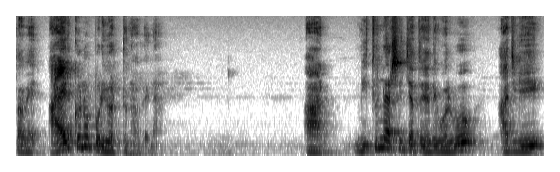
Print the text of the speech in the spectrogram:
তবে আয়ের কোনো পরিবর্তন হবে না। আর মিথুন রাশির যাতে বলব, আজকে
